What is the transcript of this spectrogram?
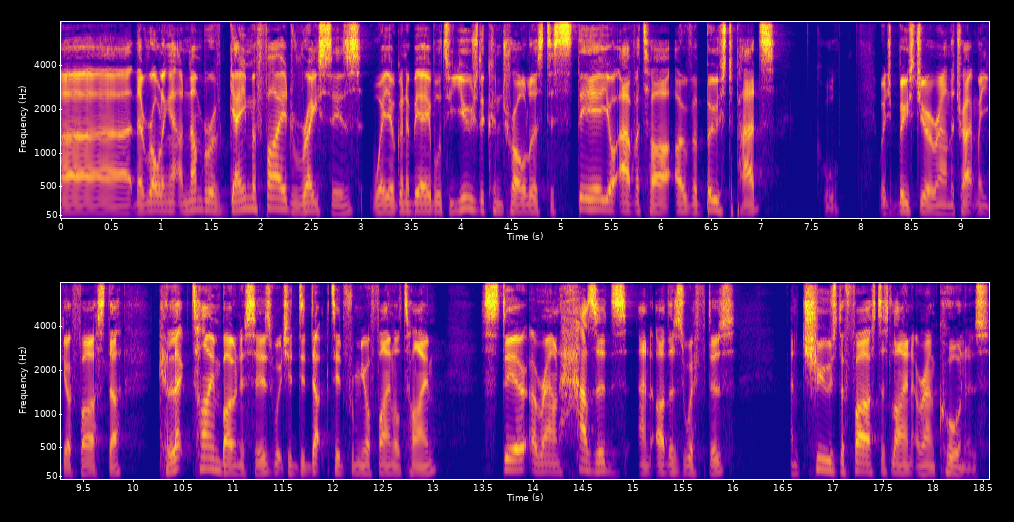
Uh, they're rolling out a number of gamified races where you're going to be able to use the controllers to steer your avatar over boost pads. Cool. Which boost you around the track, make you go faster. Collect time bonuses, which are deducted from your final time. Steer around hazards and other Zwifters. And choose the fastest line around corners.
